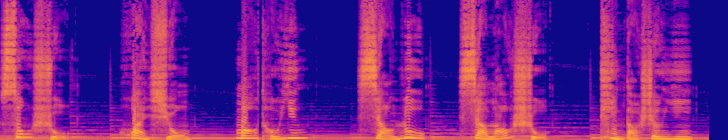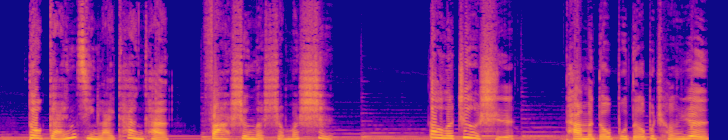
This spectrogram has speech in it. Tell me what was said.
松鼠、浣熊、猫头鹰、小鹿、小老鼠，听到声音。都赶紧来看看发生了什么事。到了这时，他们都不得不承认，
